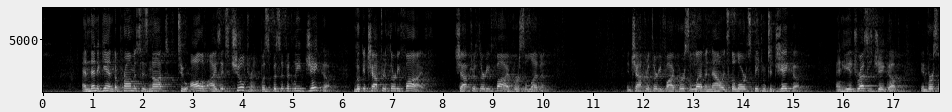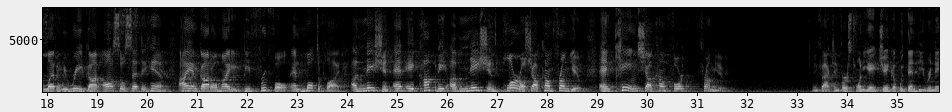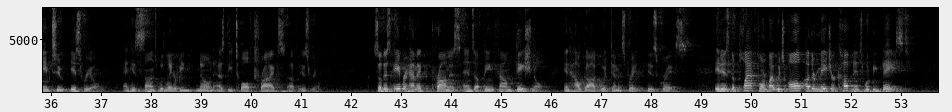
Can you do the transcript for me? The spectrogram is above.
And then again, the promise is not to all of Isaac's children, but specifically Jacob. Look at chapter 35. Chapter 35, verse 11. In chapter 35, verse 11, now it's the Lord speaking to Jacob. And he addresses Jacob in verse 11, we read, God also said to him, I am God Almighty. Be fruitful and multiply. A nation and a company of nations, plural, shall come from you, and kings shall come forth from you. In fact, in verse 28, Jacob would then be renamed to Israel, and his sons would later be known as the 12 tribes of Israel. So, this Abrahamic promise ends up being foundational in how God would demonstrate his grace. It is the platform by which all other major covenants would be based.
